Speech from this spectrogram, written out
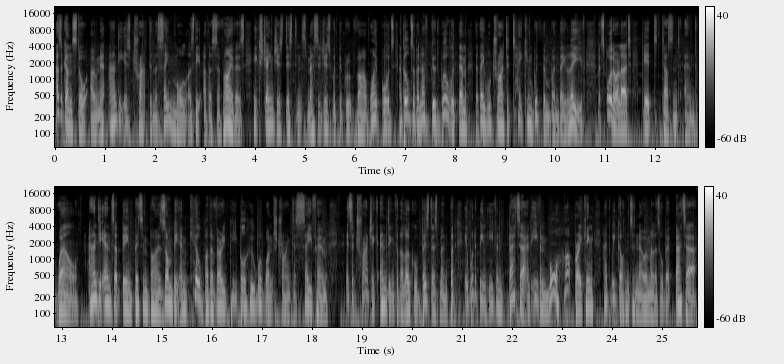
As a gun store owner, Andy is trapped in the same mall as the other survivors. He exchanges distance messages with the group via whiteboards and builds up enough goodwill with them that they will try to take him with them when they leave. But spoiler alert, it doesn't end well. Andy ends up being bitten by a zombie and killed by the very people who were once trying to save him. It's a tragic ending for the local businessman, but it would have been even better and even more heartbreaking had we gotten to know him a little bit better.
